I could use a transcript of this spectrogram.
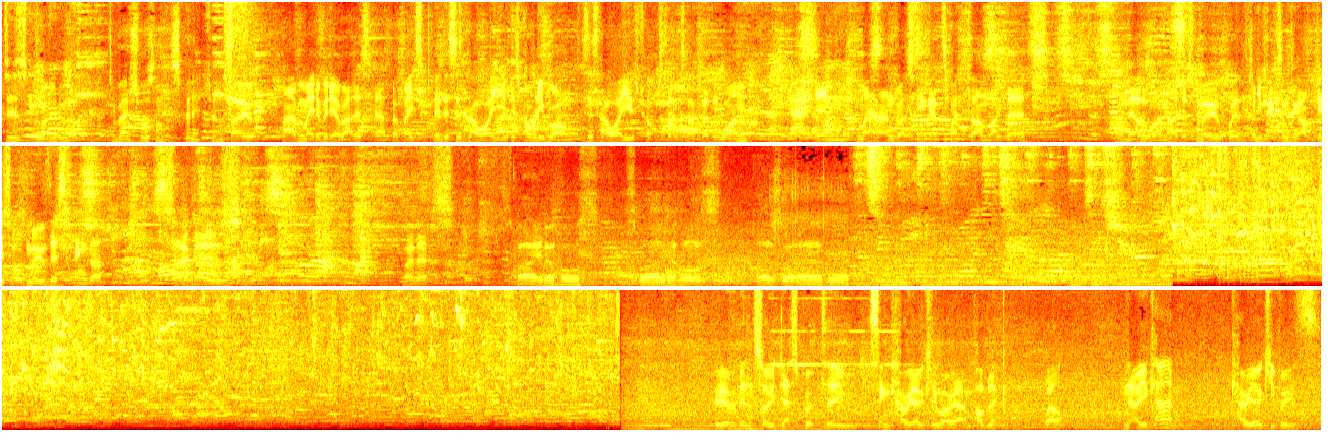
Is vegetables and spinach. And so I haven't made a video about this yet, but basically this is how I use, it's probably wrong, this is how I use chopsticks. I put the one in my hand resting against my thumb like this, and the other one I just move with, when you pick something up you sort of move this finger, so it goes like this. Spider horse, spider horse, does whatever. Been so desperate to sing karaoke while you're out in public? Well, now you can. Karaoke booths.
